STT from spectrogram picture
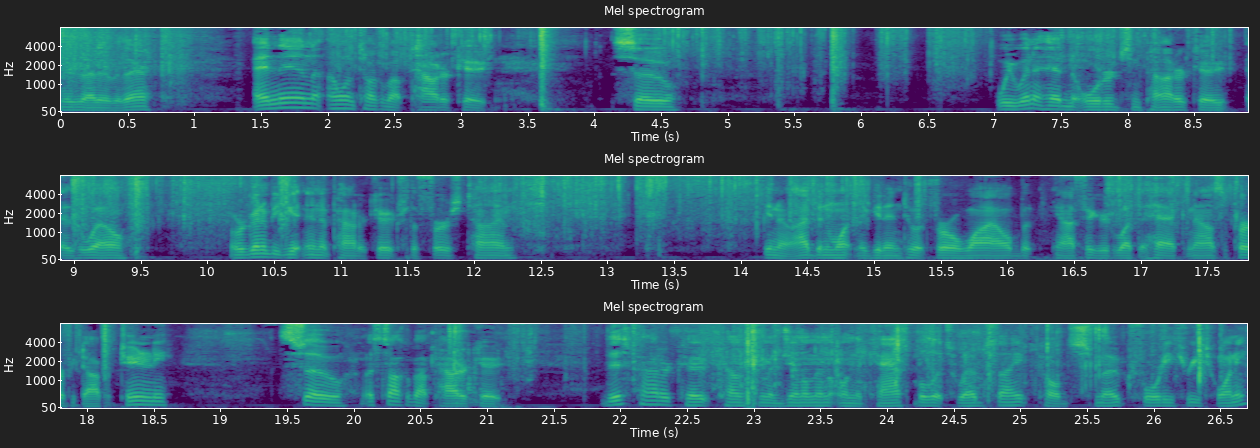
move that over there. And then I want to talk about powder coat. So we went ahead and ordered some powder coat as well. We're going to be getting in a powder coat for the first time you know, I've been wanting to get into it for a while, but you know, I figured what the heck, now's the perfect opportunity. So let's talk about powder coat. This powder coat comes from a gentleman on the Cast Boolits website called Smoke 4320.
